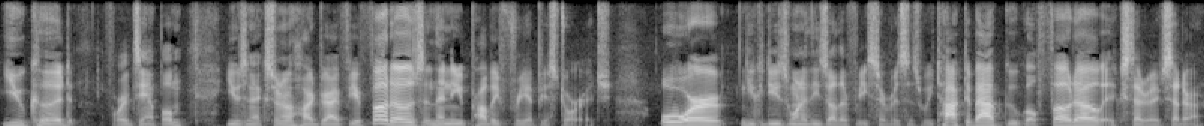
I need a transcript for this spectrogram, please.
you could, for example, use an external hard drive for your photos and then you'd probably free up your storage. Or you could use one of these other free services we talked about, Google Photo, et cetera, et cetera.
